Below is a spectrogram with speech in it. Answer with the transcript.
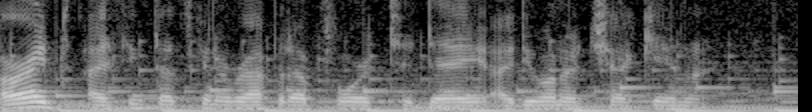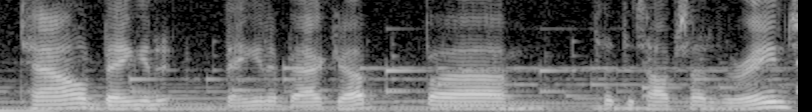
All right, I think that's going to wrap it up for today. I do want to check in TAO, banging it, banging it back up uh, to the top side of the range.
